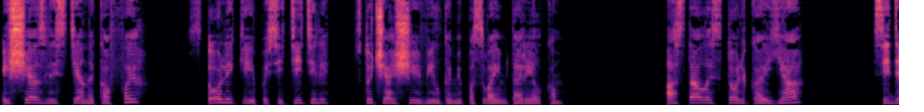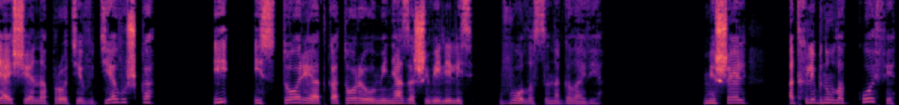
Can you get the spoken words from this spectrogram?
Исчезли стены кафе, столики и посетители, стучащие вилками по своим тарелкам. Осталась только я, сидящая напротив девушка и история, от которой у меня зашевелились волосы на голове. Мишель отхлебнула кофе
